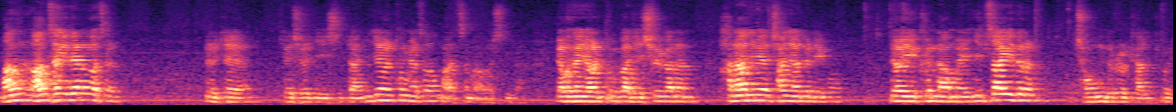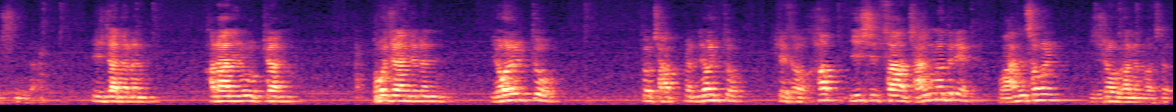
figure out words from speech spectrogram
완성이 되는 것을 이렇게 계시록 20장 2절을 통해서 말씀하고 있습니다. 여기서 열두 가지 실과는 하나님의 자녀들이고 여기 그 나무의 잎사귀들은 종들을 가리키고 있습니다. 이 자들은 하나님 우편 보지 않는 열두 또 잡편 열두 그래서 합 24 장로들의 완성을 이뤄가는 것을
